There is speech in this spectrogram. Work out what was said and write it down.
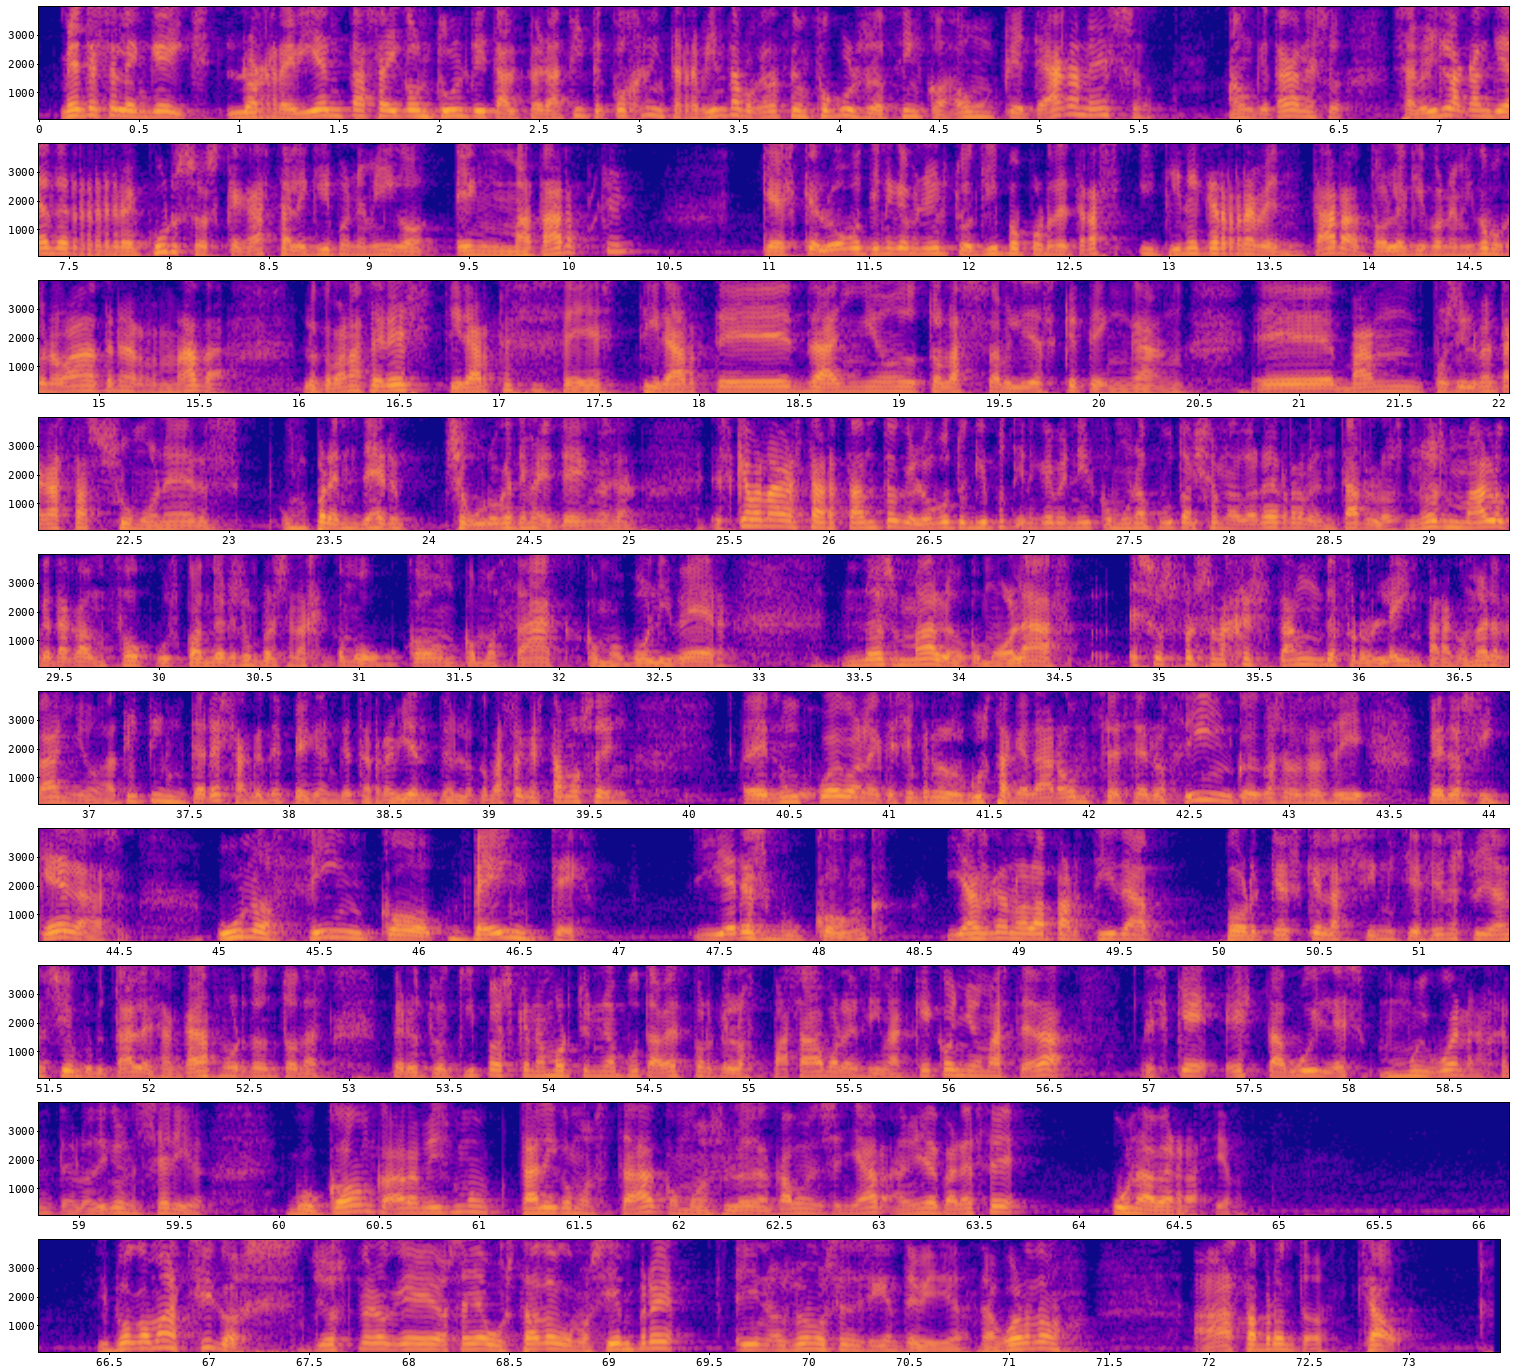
Metes el engage, los revientas ahí con tu ulti y tal, pero a ti te cogen y te revientan porque te hacen focus de 5. Aunque te hagan eso, aunque te hagan eso, ¿sabéis la cantidad de recursos que gasta el equipo enemigo en matarte? Que es que luego tiene que venir tu equipo por detrás y tiene que reventar a todo el equipo enemigo porque no van a tener nada. Lo que van a hacer es tirarte CCs, tirarte daño, todas las habilidades que tengan. eh, van posiblemente a gastar summoners, un prender seguro que te meten. O sea, es que van a gastar tanto que luego tu equipo tiene que venir como una puta visionadora y reventarlos. No es malo que te hagan focus cuando eres un personaje como Wukong, como Zack, como Bolivar. No es malo, como Olaf. Esos personajes están de front lane para comer daño. A ti te interesa que te peguen, que te revienten. Lo que pasa es que estamos en, en un juego en el que siempre nos gusta quedar 11-0-5 y cosas así. Pero si quedas 1-5-20 y eres Wukong y has ganado la partida porque es que las iniciaciones tuyas han sido brutales, aunque has muerto en todas, pero tu equipo es que no ha muerto ni una puta vez porque los pasaba por encima. ¿Qué coño más te da? Es que esta build es muy buena, gente, lo digo en serio. Wukong ahora mismo, tal y como está, como os lo acabo de enseñar, a mí me parece una aberración. Y poco más, chicos. Yo espero que os haya gustado, como siempre, y nos vemos en el siguiente vídeo, ¿de acuerdo? Hasta pronto. Chao.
